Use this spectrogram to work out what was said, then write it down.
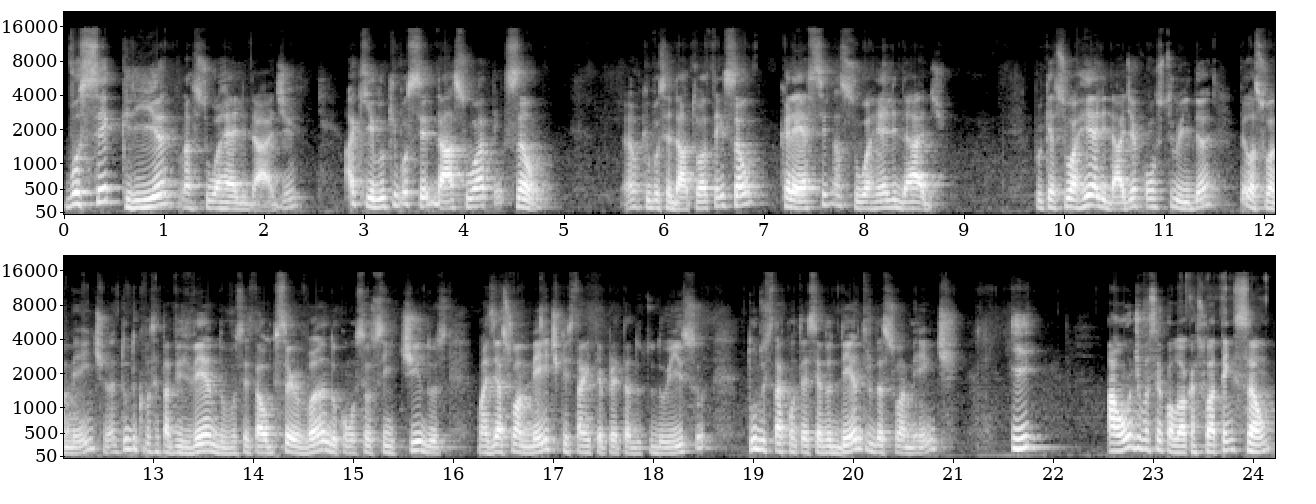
você cria na sua realidade aquilo que você dá a sua atenção. É, o que você dá a sua atenção cresce na sua realidade. Porque a sua realidade é construída pela sua mente, né? tudo que você está vivendo, você está observando com os seus sentidos, mas é a sua mente que está interpretando tudo isso, tudo está acontecendo dentro da sua mente e aonde você coloca a sua atenção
